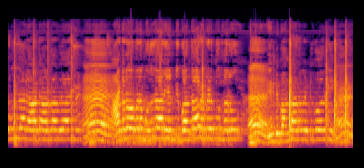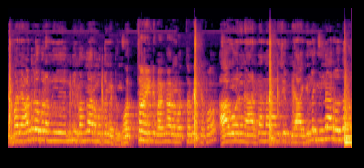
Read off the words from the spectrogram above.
ముదుగాలు ముదుగాలు ఆట ఆడదాం గాని ఆట లోపల ముదుగాలు ఎండి బంగారం పెడుతున్నారు. ఎండి బంగారం పెట్టుకొని మరి ఆట లోపల ఎండి బంగారం మొత్తం పెట్టు. మొత్తం ఏంటి బంగారం మొత్తం ఆగో నేను ఆడుతున్నా అని చెప్పి ఆ గిల్ల గిల్ల రొద్దమ్మ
